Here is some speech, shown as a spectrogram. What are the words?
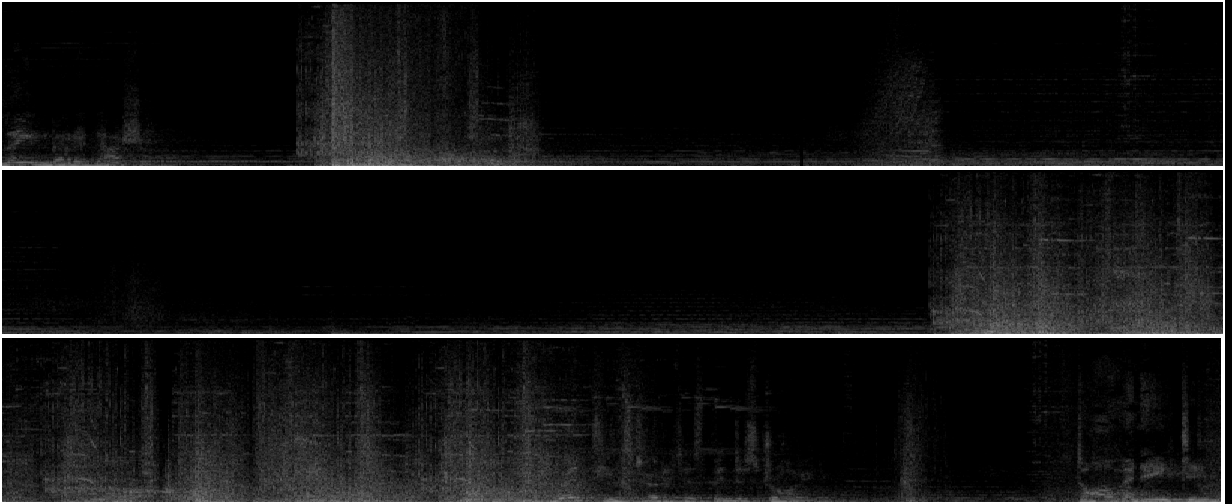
Slain Baron Nashor. Red Team's turret has been destroyed. Dominating.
